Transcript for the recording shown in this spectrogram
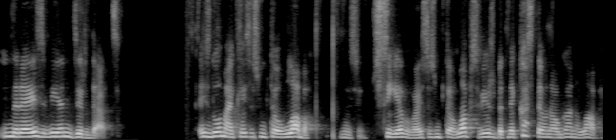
reizi vien dzirdēts. Es domāju, ka es esmu tev laba nezinu, sieva, vai es esmu tev labs vīrs, bet nekas tev nav gana labi.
